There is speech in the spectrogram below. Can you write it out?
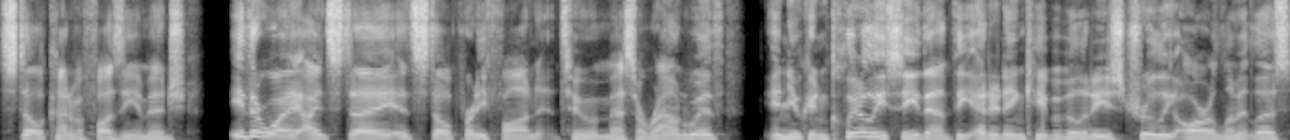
Still kind of a fuzzy image. Either way, I'd say it's still pretty fun to mess around with. And you can clearly see that the editing capabilities truly are limitless.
